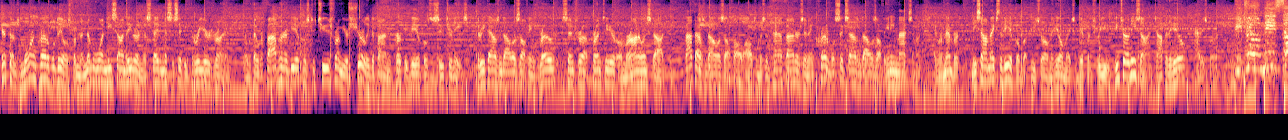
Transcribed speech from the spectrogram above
Here comes more incredible deals from the number one Nissan dealer in the state of Mississippi three years running. And with over 500 vehicles to choose from, you're surely to find the perfect vehicle to suit your needs. $3,000 off any Rogue, Sentra, Frontier, or Murano in stock. $5,000 off all Altimas and Pathfinders, and incredible $6,000 off any Maxima. And remember, Nissan makes the vehicle, but Petro on the Hill makes a difference for you. Petro Nissan, top of the hill, Hattiesburg. Petro Nissan.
